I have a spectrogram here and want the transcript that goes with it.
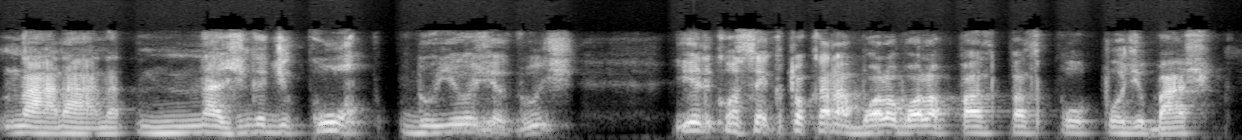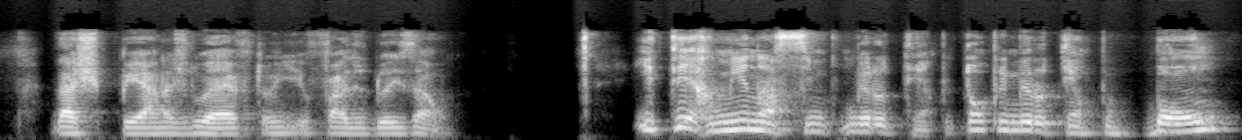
na, na, na, na ginga de corpo do Igor Jesus e ele consegue tocar na bola, a bola passa, passa por, por, debaixo das pernas do Everton e faz o 2 a 1 E termina assim o primeiro tempo. Então, primeiro tempo bom,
